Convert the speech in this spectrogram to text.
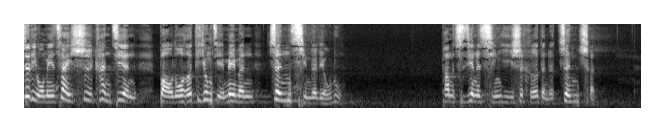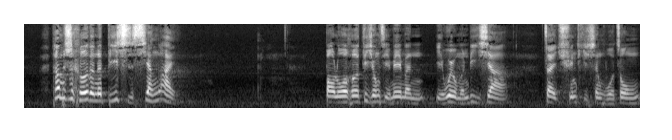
这里我们也再次看见保罗和弟兄姐妹们真情的流露，他们之间的情谊是何等的真诚，他们是何等的彼此相爱。保罗和弟兄姐妹们也为我们立下在群体生活中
